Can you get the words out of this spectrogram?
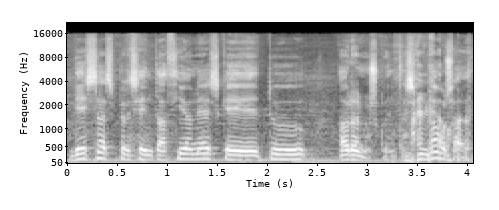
de esas presentaciones que tú ahora nos cuentas. Venga, Vamos a ver.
